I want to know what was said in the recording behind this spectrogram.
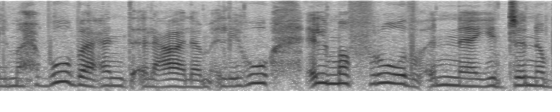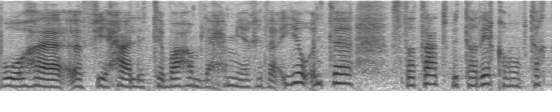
المحبوبة عند العالم اللي هو المفروض أن يتجنبوها في حال اتباعهم لحمية غذائية؟ وأنت استطعت بطريقة مبتك-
